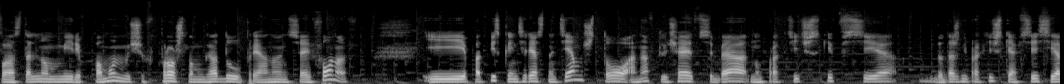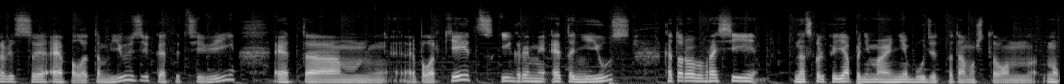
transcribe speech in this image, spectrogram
в остальном мире, по-моему, еще в прошлом году при анонсе айфонов. И подписка интересна тем, что она включает в себя ну, практически все да даже не практически, а все сервисы Apple. Это Music, это TV, это Apple Arcade с играми, это News, которого в России, насколько я понимаю, не будет, потому что он, ну,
